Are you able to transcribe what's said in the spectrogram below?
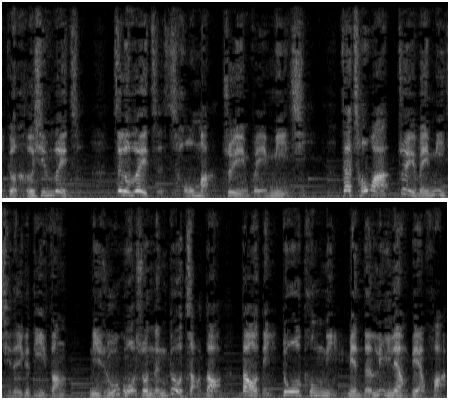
一个核心位置，这个位置筹码最为密集，在筹码最为密集的一个地方。你如果说能够找到到底多空里面的力量变化，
